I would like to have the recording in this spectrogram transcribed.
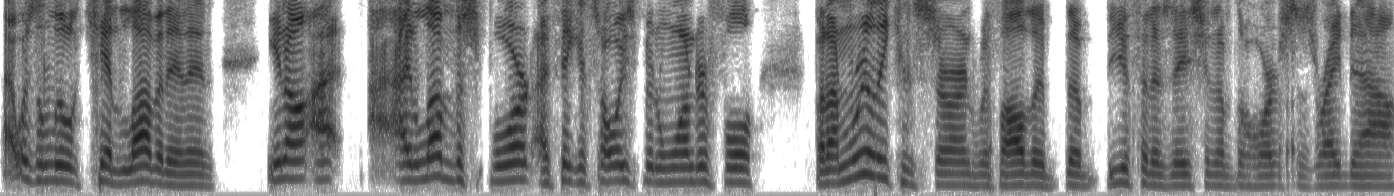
I was a little kid loving it. And, you know, I, I love the sport. I think it's always been wonderful but I'm really concerned with all the, the, euthanization of the horses right now.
